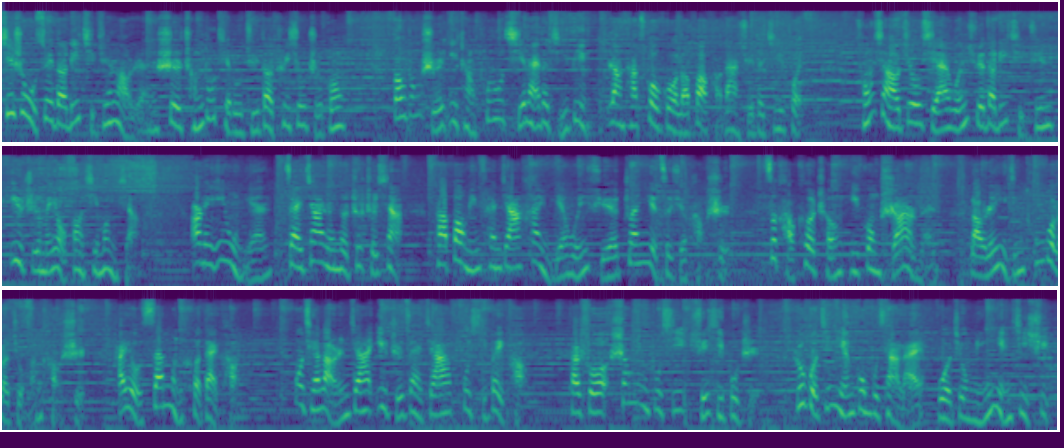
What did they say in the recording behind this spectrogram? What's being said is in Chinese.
七十五岁的李启军老人是成都铁路局的退休职工。高中时，一场突如其来的疾病让他错过了报考大学的机会。从小就喜爱文学的李启军一直没有放弃梦想。二零一五年，在家人的支持下，他报名参加汉语言文学专业自学考试。自考课程一共十二门，老人已经通过了九门考试，还有三门课待考。目前，老人家一直在家复习备考。他说：“生命不息，学习不止。如果今年公布下来，我就明年继续。”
